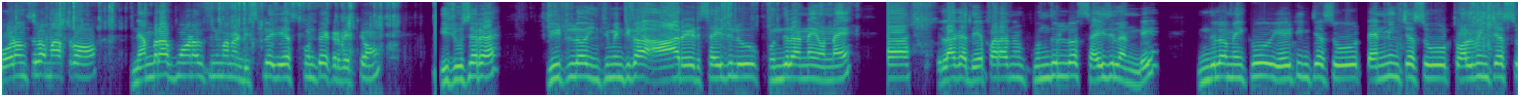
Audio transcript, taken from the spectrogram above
గోడౌన్స్లో మాత్రం నెంబర్ ఆఫ్ మోడల్స్ని మనం డిస్ప్లే చేసుకుంటూ ఇక్కడ పెట్టాం. ఇది చూసారా? వీటిలో ఇంచుమించుగా ఆరు ఏడు సైజులు కుందులు అన్నవి ఉన్నాయి. ఇలాగ దీపారాధన కుందుల్లో సైజులు అండి ఇందులో మీకు eight inches ten inches twelve inches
